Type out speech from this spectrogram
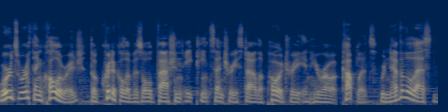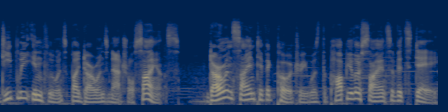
Wordsworth and Coleridge, though critical of his old-fashioned 18th century style of poetry in heroic couplets, were nevertheless deeply influenced by Darwin's natural science. Darwin's scientific poetry was the popular science of its day,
